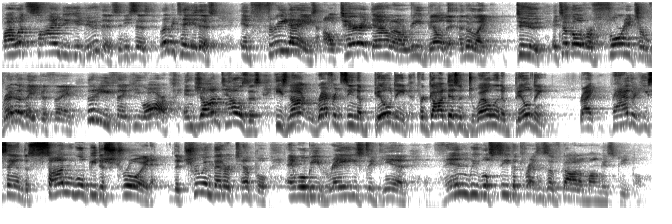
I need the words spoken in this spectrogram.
By what sign do you do this? And he says, Let me tell you this. In three days, I'll tear it down and I'll rebuild it. And they're like, Dude, it took over 40 to renovate the thing. Who do you think you are? And John tells us he's not referencing a building, for God doesn't dwell in a building right? Rather, he's saying the Son will be destroyed, the true and better temple, and will be raised again then we will see the presence of God among his people.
